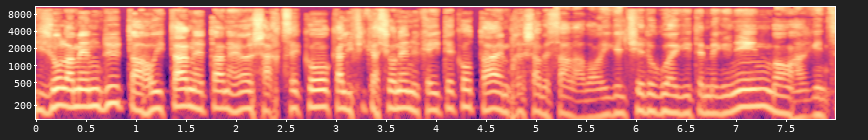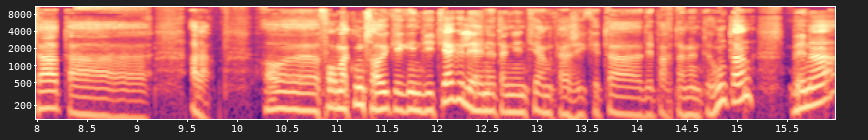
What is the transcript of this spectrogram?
izolamendu eta hoitan eta nahi, sartzeko kalifikazionen ukeiteko eta enpresa bezala. Bo, igeltxe dugu egiten beginin, bon, hargintza eta... Ara, formakuntza hoik egin ditiak lehenetan gintian kasik eta departamente juntan, bena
